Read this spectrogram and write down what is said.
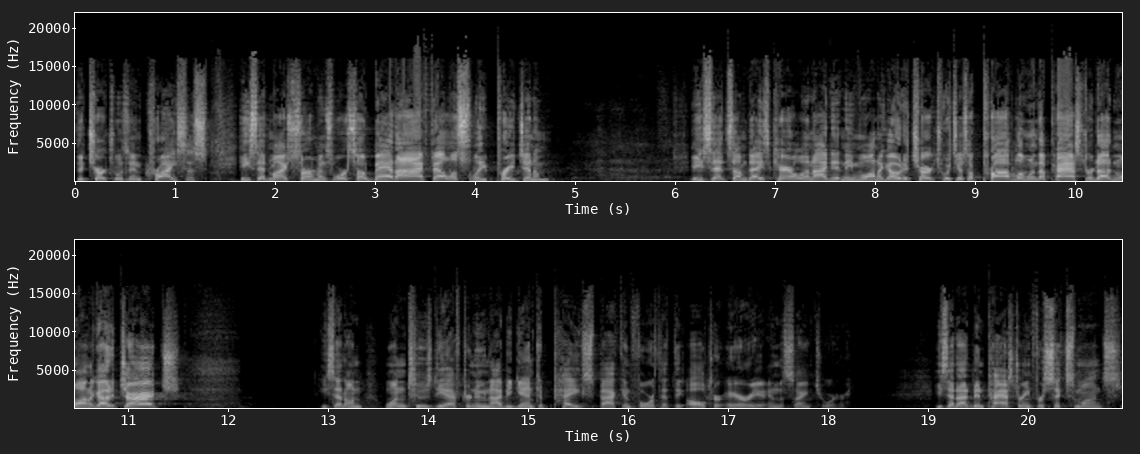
The church was in crisis. He said, My sermons were so bad I fell asleep preaching them. He said, Some days Carol and I didn't even want to go to church, which is a problem when the pastor doesn't want to go to church. He said, On one Tuesday afternoon, I began to pace back and forth at the altar area in the sanctuary. He said, I'd been pastoring for six months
